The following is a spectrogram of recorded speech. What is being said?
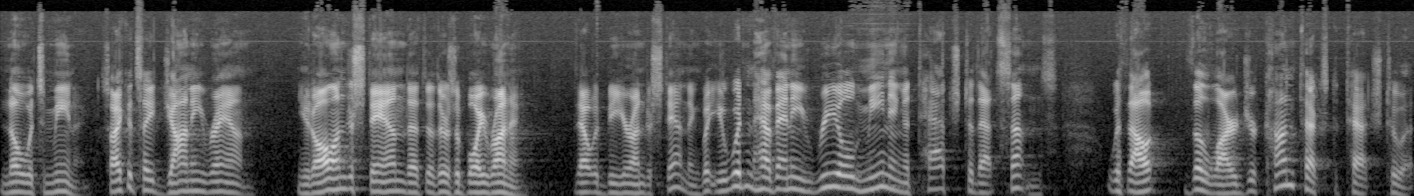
know its meaning. So I could say, Johnny ran. You'd all understand that there's a boy running. That would be your understanding. But you wouldn't have any real meaning attached to that sentence without the larger context attached to it.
